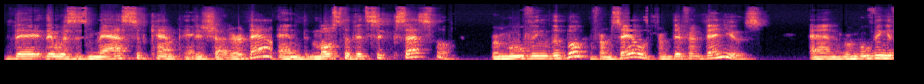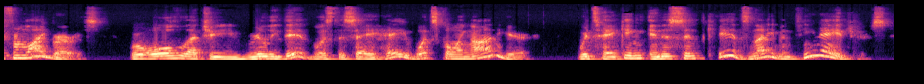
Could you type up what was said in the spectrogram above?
there, there was this massive campaign to shut her down, and most of it successful, removing the book from sales from different venues and removing it from libraries. Where all that she really did was to say, hey, what's going on here? We're taking innocent kids, not even teenagers,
